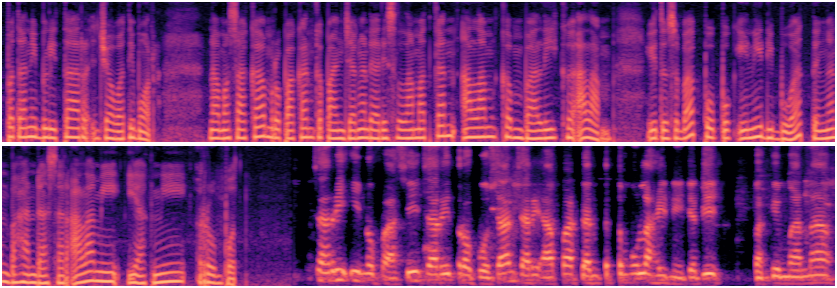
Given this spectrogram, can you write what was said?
petani Blitar, Jawa Timur. Nama Saka merupakan kepanjangan dari selamatkan alam kembali ke alam. Itu sebab pupuk ini dibuat dengan bahan dasar alami yakni rumput. Cari inovasi, cari terobosan, cari apa dan ketemulah ini. Jadi bagaimana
